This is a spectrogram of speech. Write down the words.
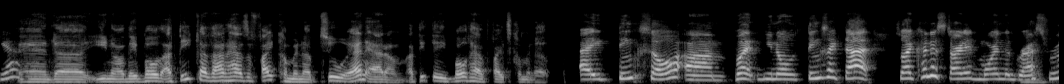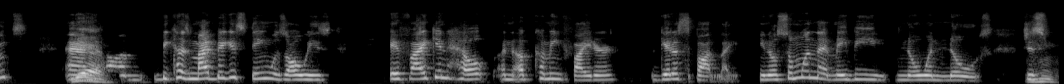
Yeah, and uh, you know they both. I think Adan has a fight coming up too, and Adam. I think they both have fights coming up. I think so. Um, but you know things like that. So I kind of started more in the mm-hmm. grassroots, and yeah. um, because my biggest thing was always if I can help an upcoming fighter get a spotlight you know someone that maybe no one knows. Just mm-hmm.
